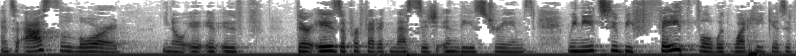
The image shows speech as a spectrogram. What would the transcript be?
and to ask the Lord, you know, if, if there is a prophetic message in these dreams. We need to be faithful with what He gives. If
